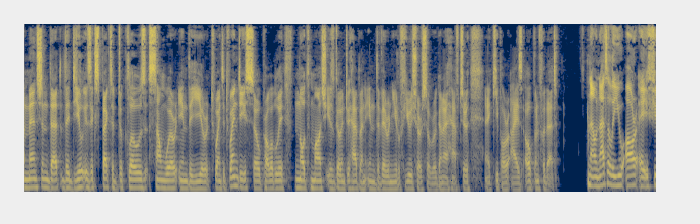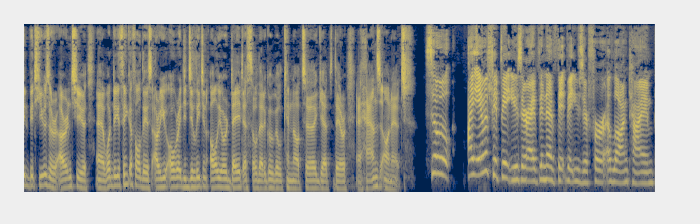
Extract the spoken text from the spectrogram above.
mentioned that the deal is expected to close somewhere in the year 2020, so probably not much is going to happen in the very near future, so we're gonna have to uh, keep our eyes open for that. Now, Natalie, you are a Fitbit user, aren't you? Uh, what do you think of all this? Are you already deleting all your data so that Google cannot uh, get their uh, hands on it? So I am a Fitbit user. I've been a Fitbit user for a long time.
